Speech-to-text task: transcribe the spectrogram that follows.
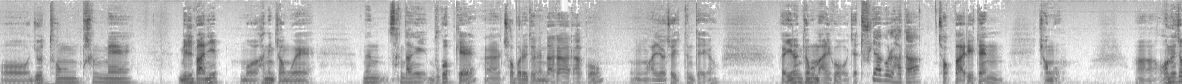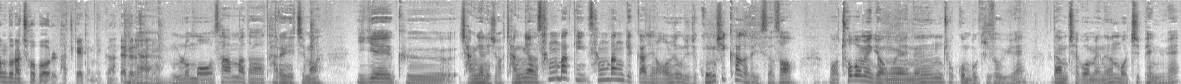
어, 유통, 판매, 밀반입 뭐 하는 경우에는 상당히 무겁게 어, 처벌이 되는 나라라고 어, 알려져 있던데요. 그러니까 이런 경우 말고 이제 투약을 하다 적발이 된 경우 어, 어느 정도나 처벌을 받게 됩니까? 네, 물론 뭐 사안마다 다르겠지만 이게 그 작년이죠. 작년 상반기 상반기까지는 어느 정도 이제 공식화가 돼 있어서 뭐 초범의 경우에는 조건부 기소유예, 그다음 재범에는 뭐 집행유예,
